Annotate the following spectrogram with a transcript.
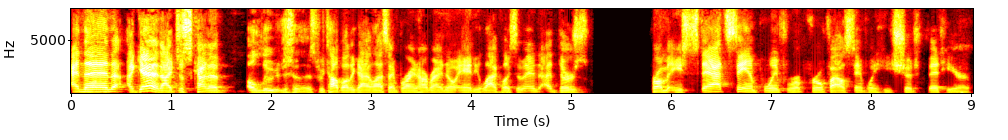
And then again, I just kind of alluded to this. We talked about the guy last night, Brian Harman. I know Andy Lack likes him. And uh, there's, from a stat standpoint, from a profile standpoint, he should fit here.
